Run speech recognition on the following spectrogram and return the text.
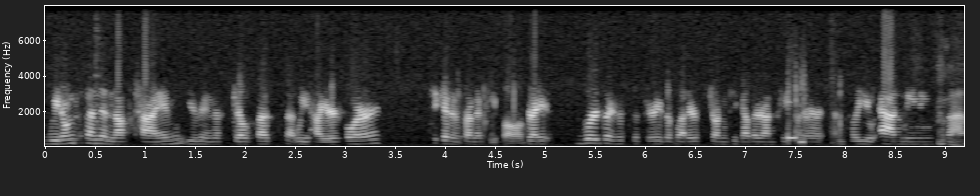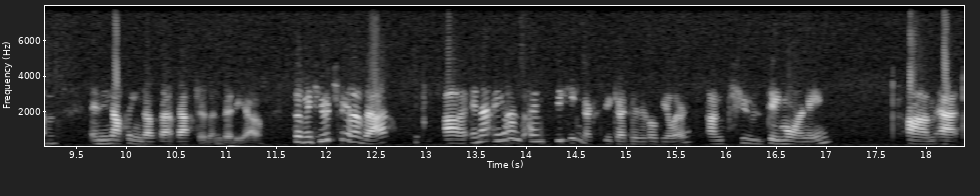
we don't spend enough time using the skill sets that we hire for to get in front of people, right? Words are just a series of letters strung together on paper until you add meaning to them, and nothing does that faster than video. So I'm a huge fan of that. Uh, and, and I'm speaking next week at Digital Dealer on Tuesday morning um, at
